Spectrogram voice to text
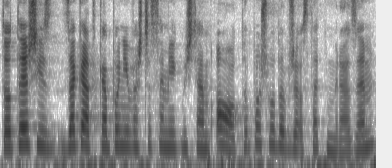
to też jest zagadka, ponieważ czasami jak myślałam, o, to poszło dobrze ostatnim razem,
